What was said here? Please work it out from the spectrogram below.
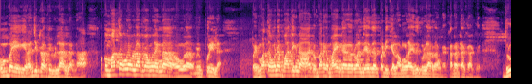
மும்பை ரஞ்சி டிராஃபி விளாட்லன்னா அப்போ மற்றவங்களாம் விளாட்றவங்களாம் என்ன அவங்கள எனக்கு புரியல? இப்போ மற்றவங்க பார்த்தீங்கன்னா இப்போ பாருங்கள் மயங்க் அகர்வால் தேவ்தத் படிக்கல் அவங்களாம் இதுக்கு விளாட்றாங்க கர்நாடகாவுக்கு through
